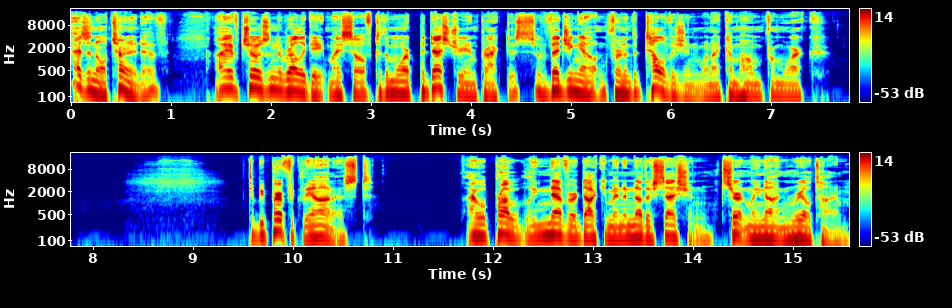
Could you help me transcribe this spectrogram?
As an alternative, I have chosen to relegate myself to the more pedestrian practice of vegging out in front of the television when I come home from work. To be perfectly honest, I will probably never document another session, certainly not in real time.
